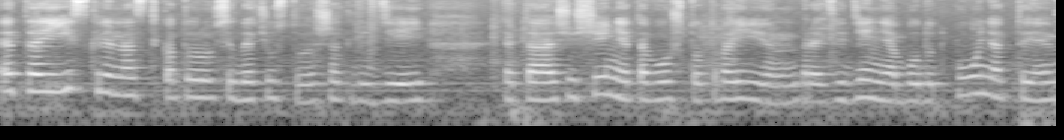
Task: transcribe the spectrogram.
Это искренность, которую всегда чувствуешь от людей. Это ощущение того, что твои произведения будут поняты,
